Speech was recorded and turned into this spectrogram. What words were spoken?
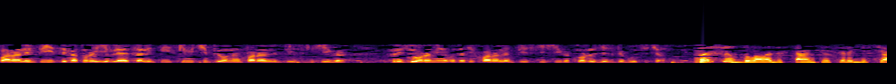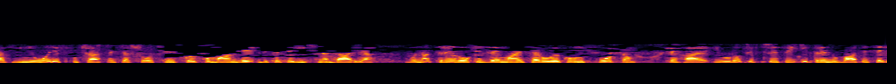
паралимпийцы, которые являются олимпийскими чемпионами паралимпийских игр, призерами вот этих паралимпийских игр. Тоже здесь бегут сейчас. Першою здолала дистанцію серед дівчат-юніорів учасниця шосткинської команди десятирічна Дар'я. Вона три роки займається роликовим спортом, встигає і уроки вчити, і тренуватися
